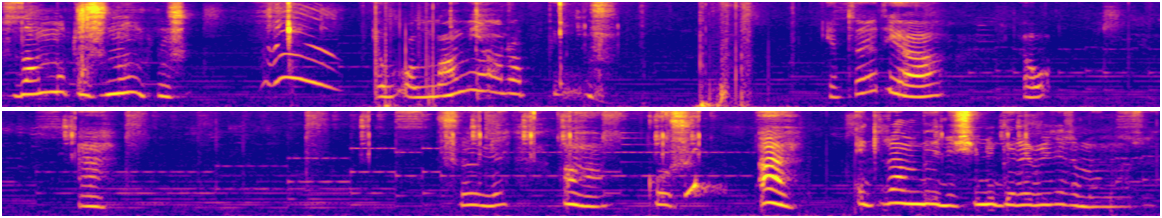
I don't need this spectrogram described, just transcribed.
Hızlanma tuşunu unutmuş. Ya Allah'ım ya Rabbim. Yeter ya. Ya. Heh. Şöyle. Aha koş. Ah ekran büyüdü şimdi görebilirim onları.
